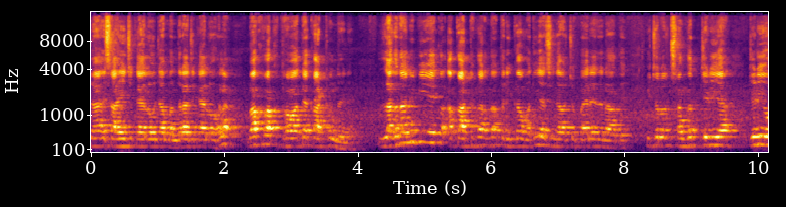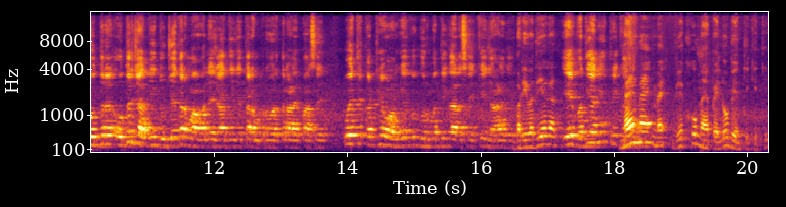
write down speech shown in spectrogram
ਜਾਂ ਈਸਾਈ ਚ ਕਹਿ ਲਓ ਜਾਂ ਮੰਦਰਾਂ ਚ ਕਹਿ ਲਓ ਹਨਾ? ਵੱਖ-ਵੱਖ ਥਾਵਾਂ ਤੇ ਇਕੱਠ ਹੁੰਦੇ ਨੇ। ਲੱਗਦਾ ਨਹੀਂ ਵੀ ਇਹ ਇੱਕ ਇਕੱਠ ਕਰਨ ਦਾ ਤਰੀਕਾ ਵਧੀਆ ਸੀਗਾ ਚੁਪਹਿਰੇ ਦੇ ਨਾਂ ਤੇ ਵੀ ਚਲੋ ਸੰਗਤ ਜਿਹੜੀ ਆ ਜਿਹੜੀ ਉਧਰ ਉਧਰ ਜਾਂਦੀ ਦੂਜੇ ਧਰਮਾਂ ਵਾਲੇ ਜਾਂਦੀ ਜੇ ਧਰਮ ਪਰਿਵਰਤਨ ਵਾਲੇ ਪਾਸੇ ਉਹ ਇੱਥੇ ਇਕੱਠੇ ਹੋਣਗੇ ਕੋਈ ਗੁਰਮਤਿ ਗੱਲ ਸਿੱਖ ਕੇ ਜਾਣਗੇ। ਬੜੀ ਵਧੀਆ ਗੱਲ। ਇਹ ਵਧੀਆ ਨਹੀਂ ਤਰੀਕਾ ਮੈਂ ਮੈਂ ਮੈਂ ਵੇਖੋ ਮੈਂ ਪਹਿਲੋਂ ਬੇਨਤੀ ਕੀਤੀ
